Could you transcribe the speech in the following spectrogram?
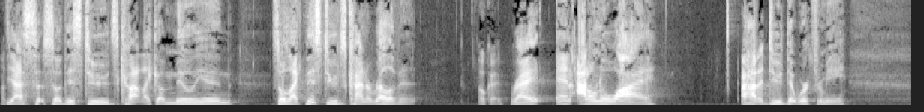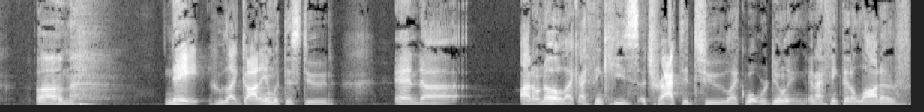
that's Yeah, so, so this dude's got like a million. So like this dude's kind of relevant. okay. right? And I don't know why. I had a dude that worked for me, um, Nate, who like got in with this dude, and uh, I don't know. Like, I think he's attracted to like what we're doing, and I think that a lot of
